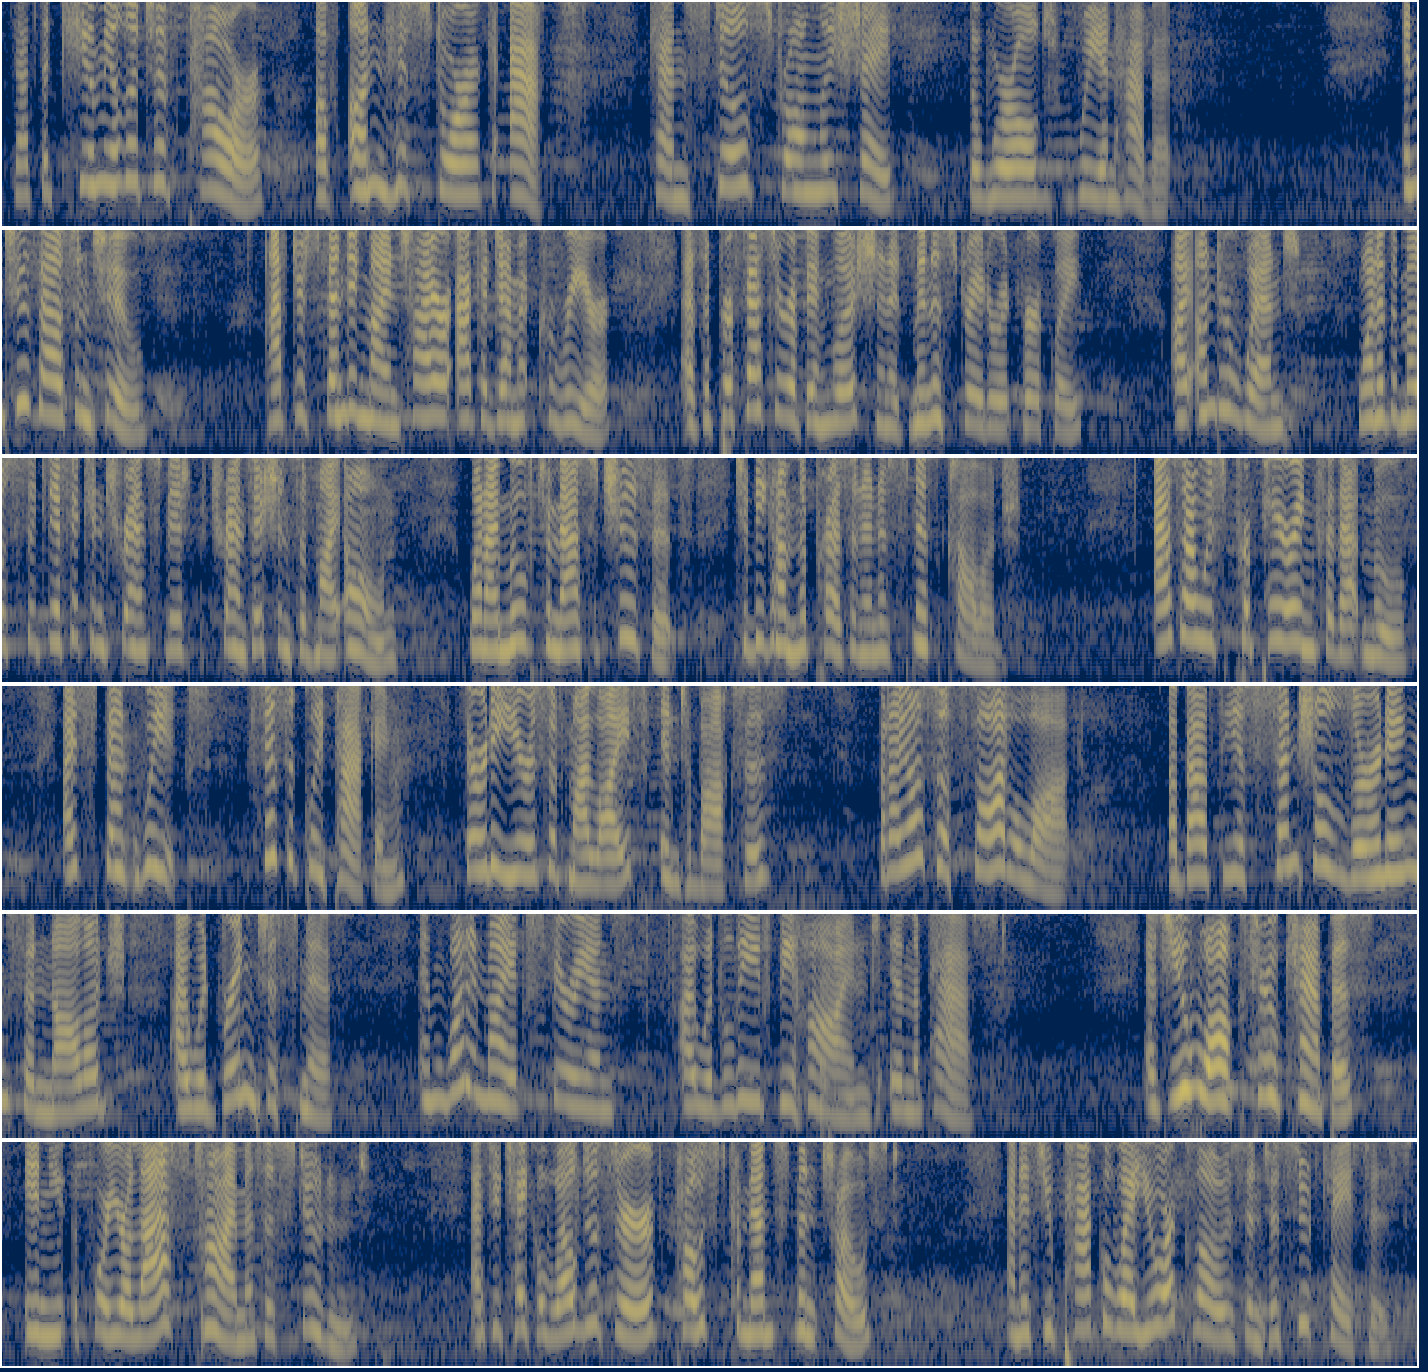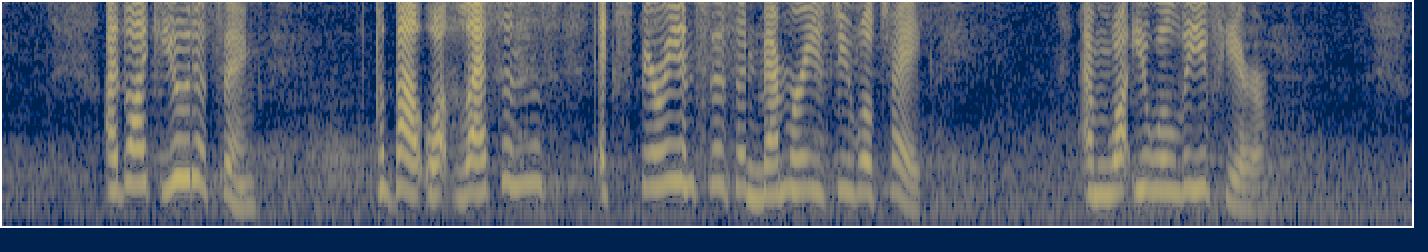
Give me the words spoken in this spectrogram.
that the cumulative power of unhistoric acts can still strongly shape the world we inhabit. In 2002, after spending my entire academic career as a professor of English and administrator at Berkeley, I underwent one of the most significant transitions of my own when I moved to Massachusetts to become the president of Smith College. As I was preparing for that move, I spent weeks physically packing 30 years of my life into boxes, but I also thought a lot about the essential learnings and knowledge I would bring to Smith and what, in my experience, I would leave behind in the past. As you walk through campus in, for your last time as a student, as you take a well-deserved post-commencement toast, and as you pack away your clothes into suitcases, I'd like you to think about what lessons, experiences, and memories you will take and what you will leave here.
